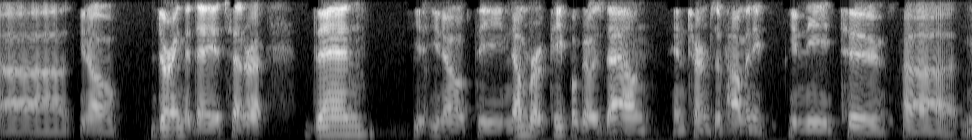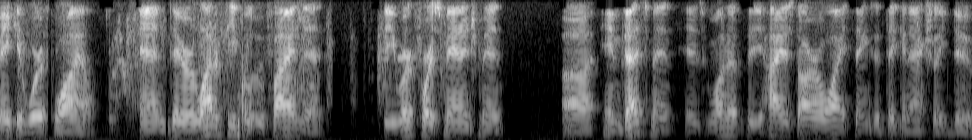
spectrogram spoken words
uh, you know, during the day, et cetera, then, you, you know, the number of people goes down in terms of how many you need to uh, make it worthwhile. And there are a lot of people who find that the workforce management uh, investment is one of the highest ROI things that they can actually do.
